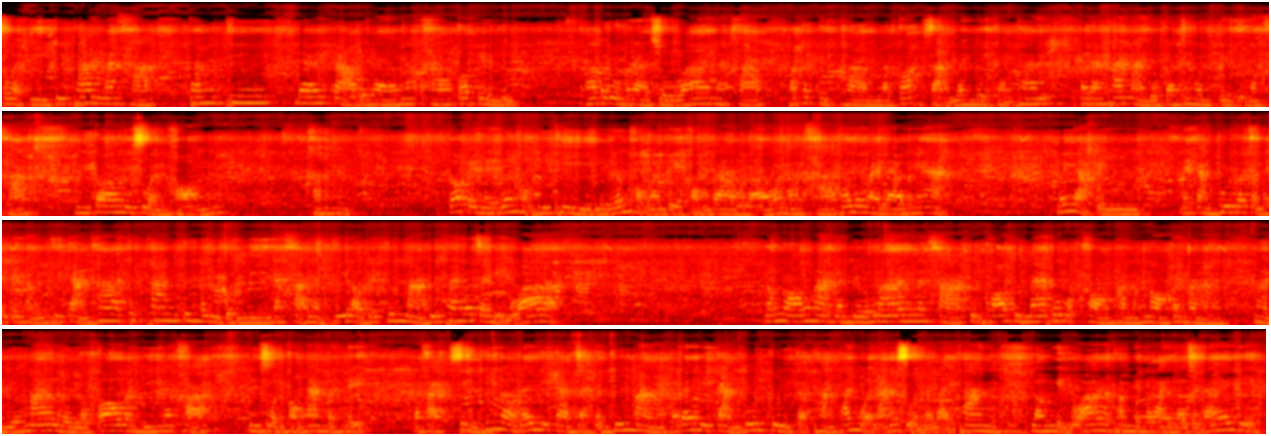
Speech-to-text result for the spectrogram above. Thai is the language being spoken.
สวัสดีทุกท่านนะคะ ทั้งที่ได้กล่าวไปแล้วนะคะ ก็เป็นพระบรมราโชวานะคะ พระกติธรรมแล้วก็สารวันเด็กของท่านพระธานท่านนายกรัฐมนตรีนะคะนี่ก็ในส่วนของคำก็เป็นในเรื่องของพิธีในเรื่องของวันเด็กของเราแล้วนะคะ ถ้าอย่างไรแล้วเนี่ยไม่อยากเป็น ในการพูดก็จะไม่เป็นทางวิธีการถ้าทุกท่านขึ้นมาอยู่บนนี้นะคะ อย่างที่เราได้ขึ้นมาทุกท่านก็จะเห็นว่า น้องๆมากันเยอะมากนะคะ คุณพ่อคุณแม่ผู้ปกครองพาน้องๆกันมามาเยอะมากเลยแล้วก็วันนี้นะคะ ในส่วนของงานวันเด็กนะคะสิ่งที่เราได้มีการจัดกันขึ้นมา ก็ได้มีการพูดคุยกับทางท่านหัวหน้าส่วนหลายๆท่าน เราเห็นว่าทำอย่างไรเราจะได้ให้เด็ก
